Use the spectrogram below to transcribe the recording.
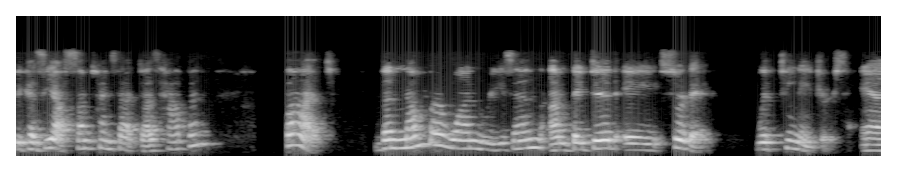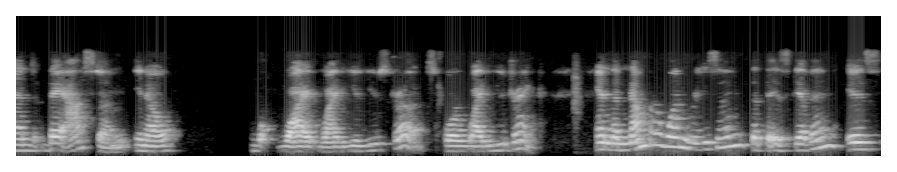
because yes sometimes that does happen. But the number one reason um, they did a survey with teenagers and they asked them you know why why do you use drugs? Or why do you drink and the number one reason that is given is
